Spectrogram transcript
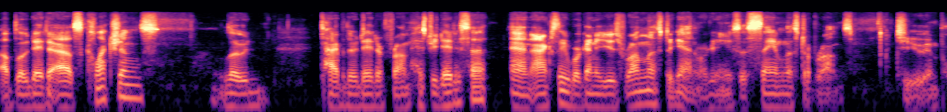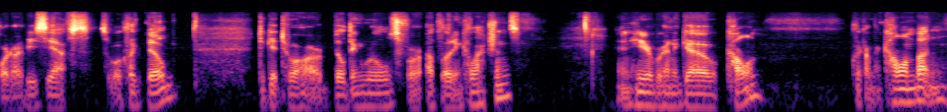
Upload data as collections, load tabular data from history dataset, and actually we're going to use run list again. We're going to use the same list of runs to import our VCFs. So we'll click Build to get to our building rules for uploading collections. And here we're going to go column, click on the column button,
